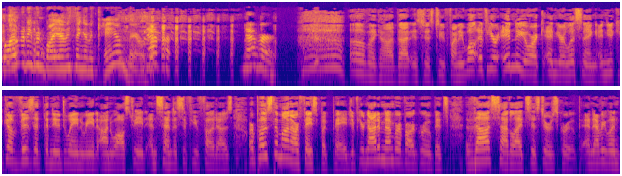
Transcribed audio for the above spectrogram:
Well, I wouldn't even buy anything in a can there. Never. Never. oh my God, that is just too funny. Well, if you're in New York and you're listening, and you could go visit the new Duane Reade on Wall Street and send us a few photos or post them on our Facebook page. If you're not a member of our group, it's the Satellite Sisters group, and everyone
